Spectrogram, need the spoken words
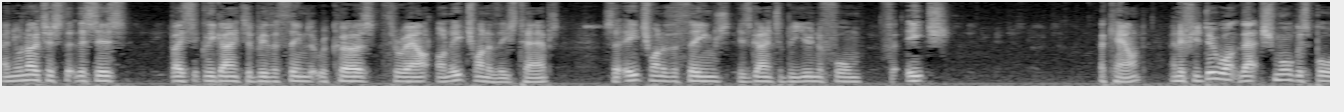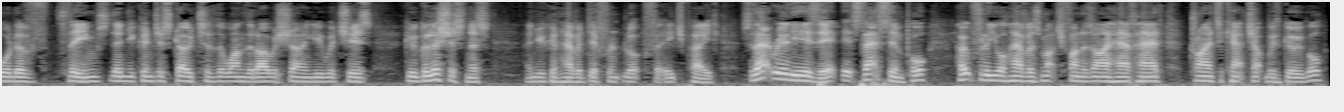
and you'll notice that this is basically going to be the theme that recurs throughout on each one of these tabs. So each one of the themes is going to be uniform for each account and if you do want that smorgasbord of themes then you can just go to the one that I was showing you which is Googleiciousness and you can have a different look for each page. So that really is it. It's that simple. Hopefully you'll have as much fun as I have had trying to catch up with Google.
